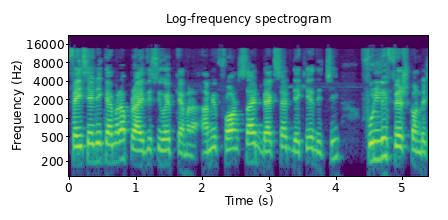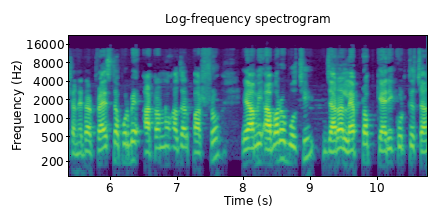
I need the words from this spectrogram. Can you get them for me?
face ID camera, privacy web camera. আমি ফ্রন্ট সাইড, ব্যাক সাইড দেখিয়ে দিচ্ছি, ফুললি ফ্রেশ কন্ডিশন। এটার প্রাইসটা পড়বে আটান্ন হাজার পাঁচশো। এ আমি আবারও বলছি, যারা ল্যাপটপ ক্যারি করতে চান,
